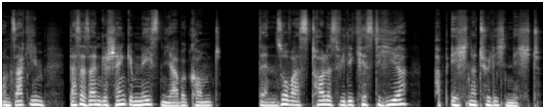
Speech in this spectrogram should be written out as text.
und sag ihm, dass er sein Geschenk im nächsten Jahr bekommt, denn sowas Tolles wie die Kiste hier hab ich natürlich nicht.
